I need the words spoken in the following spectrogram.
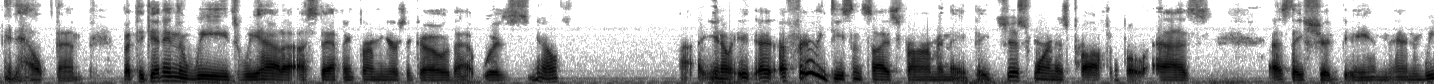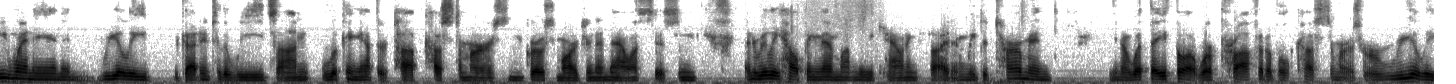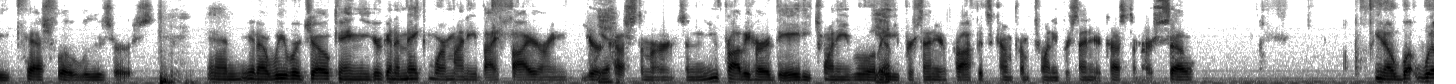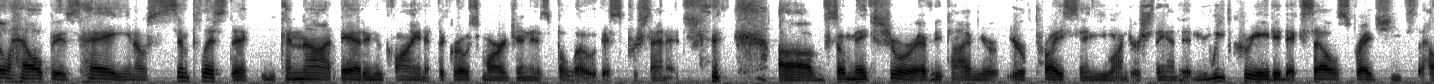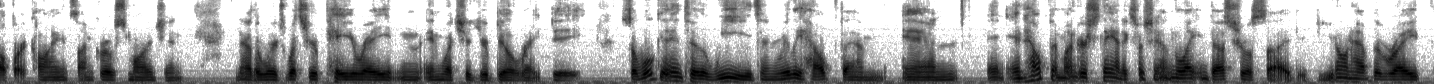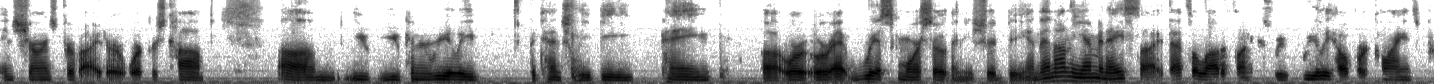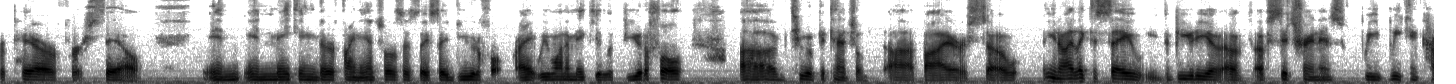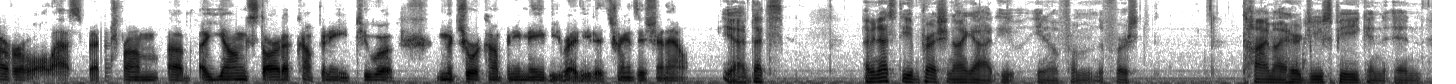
and help them but to get in the weeds we had a, a staffing firm years ago that was you know uh, you know, it, a, fairly decent sized firm, and they, they just weren't as profitable as as they should be. And, and we went in and really got into the weeds on looking at their top customers and gross margin analysis and, and really helping them on the accounting side. And we determined, you know, what they thought were profitable customers were really cash flow losers. And you know, we were joking, you're going to make more money by firing your yeah. customers. And you've probably heard the 80-20 rule, yep. 80% of your profits come from 20% of your customers. So, you know, what will help is, hey, you know, simplistic. You cannot add a new client if the gross margin is below this percentage. um, so make sure every time you're you're pricing, you understand it. And we've created Excel spreadsheets to help our clients on gross margin in other words, what's your pay rate and, and what should your bill rate be? So we'll get into the weeds and really help them and, and, and help them understand, especially on the light industrial side. If you don't have the right insurance provider, workers' comp, um, you, you can really potentially be paying uh, or, or at risk more so than you should be. And then on the M&A side, that's a lot of fun because we really help our clients prepare for sale in in making their financials, as they say, beautiful. Right? We want to make you look beautiful. uh, to a potential uh, buyer. So, you know, I like to say the beauty of, of, of Citrin is we, we can cover all aspects from a, a young startup company to a mature company maybe ready to transition out. Yeah, that's, I mean, that's the impression I got, you know, from the first time I heard you speak and, and,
